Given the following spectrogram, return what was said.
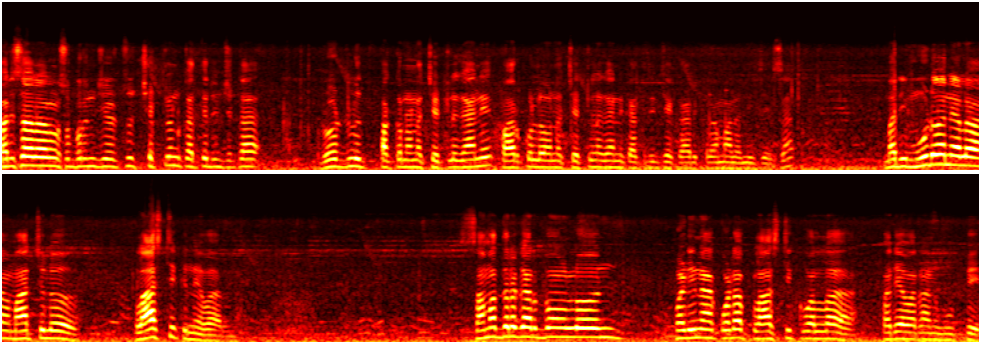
పరిసరాలను శుభ్రం చేయొచ్చు చెట్లను కత్తిరించుట రోడ్లు పక్కన ఉన్న చెట్లు కానీ పార్కుల్లో ఉన్న చెట్లను కానీ కత్తిరించే కార్యక్రమాలన్నీ చేశాం. మరి మూడో నెల మార్చిలో ప్లాస్టిక్ నివారణ. సముద్ర గర్భంలో పడినా కూడా ప్లాస్టిక్ వల్ల పర్యావరణానికి ముప్పే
